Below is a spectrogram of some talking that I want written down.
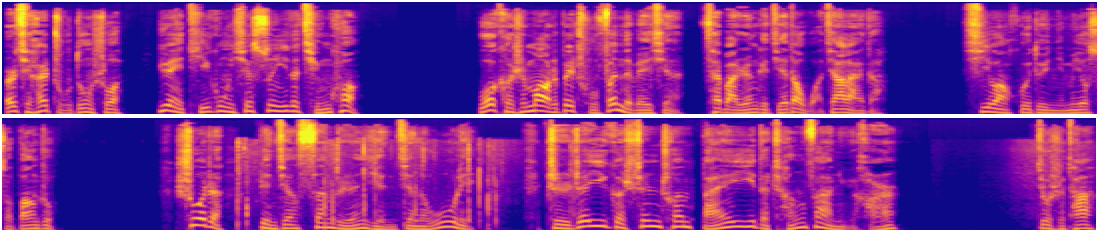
而且还主动说愿意提供一些孙怡的情况。我可是冒着被处分的危险才把人给接到我家来的，希望会对你们有所帮助。”说着，便将三个人引进了屋里。指着一个身穿白衣的长发女孩，就是她，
